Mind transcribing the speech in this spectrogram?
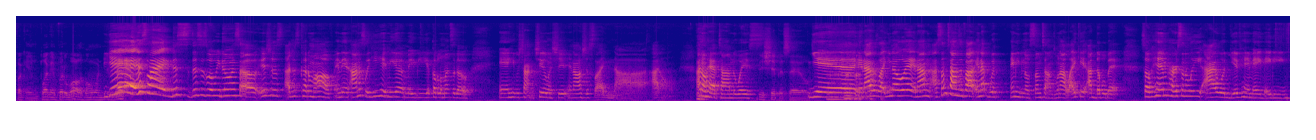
fucking plug in for the wall if I want to do that. Yeah, it's like this this is what we doing. So it's just I just cut him off. And then honestly, he hit me up maybe a couple of months ago and he was trying to chill and shit. And I was just like, nah, I don't I don't have time to waste. This ship has sailed. Yeah, and I was like, you know what? And I'm I, sometimes if I and I when ain't even know sometimes when I like it, I double back. So him personally, I would give him a maybe.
